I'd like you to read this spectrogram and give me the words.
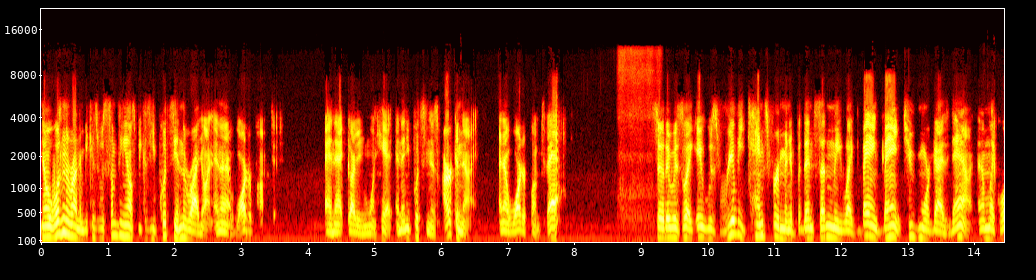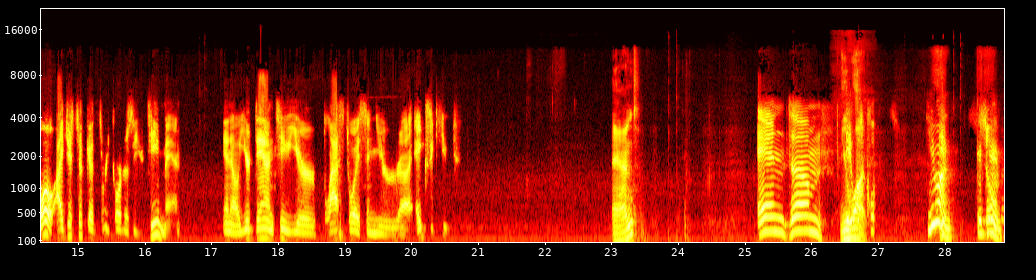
No, it wasn't the Rhydon because it was something else. Because he puts in the Rhydon and then I water pumped it, and that got it in one hit. And then he puts in his Arcanine and I water pumped that. So there was like it was really tense for a minute, but then suddenly like bang bang, two more guys down, and I'm like, whoa! I just took out three quarters of your team, man. You know, you're down to your Blastoise and your uh, Execute, And and um, you it was won. close. You won. Good so game.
